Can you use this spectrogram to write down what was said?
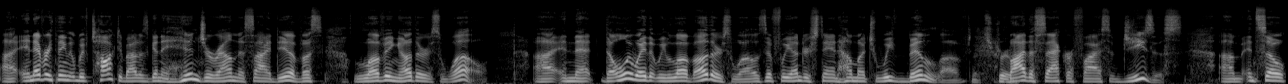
Uh, and everything that we've talked about is going to hinge around this idea of us loving others well uh, and that the only way that we love others well is if we understand how much we've been loved by the sacrifice of Jesus. Um, and so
